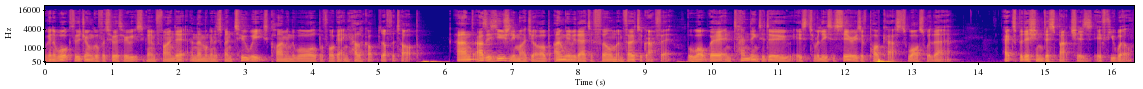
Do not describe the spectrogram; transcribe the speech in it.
We're going to walk through the jungle for two or three weeks to go and find it, and then we're going to spend two weeks climbing the wall before getting helicoptered off the top. And as is usually my job, I'm going to be there to film and photograph it. But what we're intending to do is to release a series of podcasts whilst we're there. Expedition dispatches, if you will.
